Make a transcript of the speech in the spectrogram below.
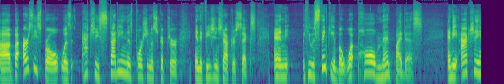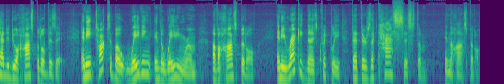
Uh, but R.C. Sproul was actually studying this portion of Scripture in Ephesians chapter 6, and he was thinking about what Paul meant by this. And he actually had to do a hospital visit. And he talks about waiting in the waiting room of a hospital, and he recognized quickly that there's a caste system in the hospital.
